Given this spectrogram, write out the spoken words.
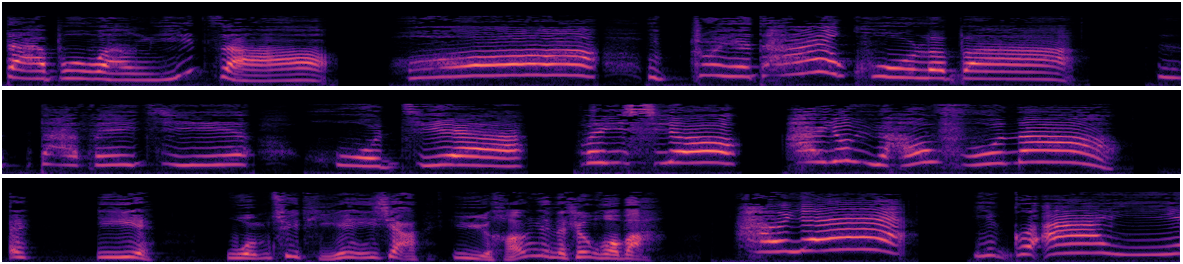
大步往里走。哇，这也太酷了吧！嗯，大飞机、火箭、卫星，还有宇航服呢。哎，依依，我们去体验一下宇航员的生活吧。好耶！一个阿姨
